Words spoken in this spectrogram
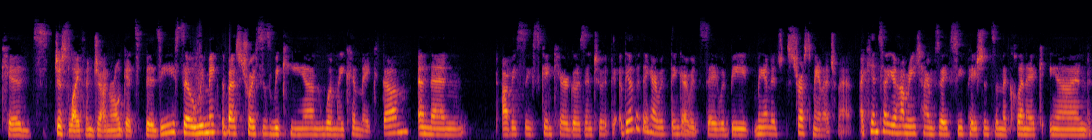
kids, just life in general gets busy. So we make the best choices we can when we can make them. And then obviously skincare goes into it. The other thing I would think I would say would be manage stress management. I can't tell you how many times I see patients in the clinic and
